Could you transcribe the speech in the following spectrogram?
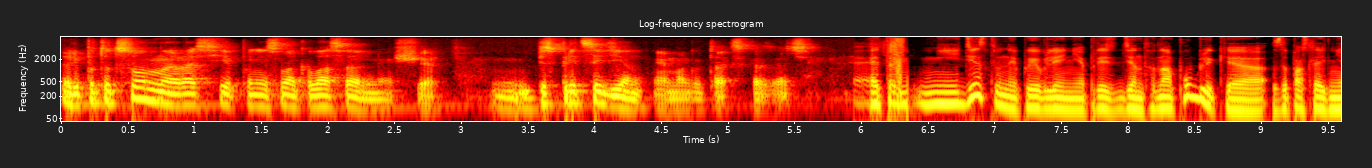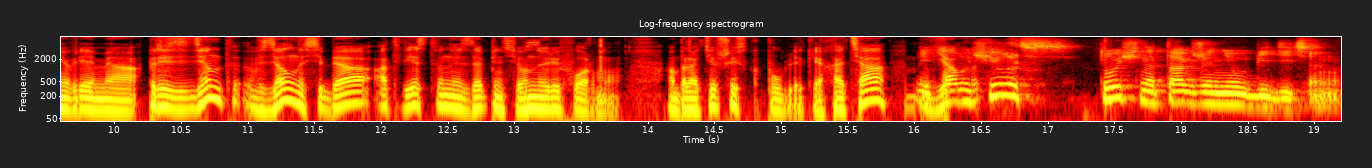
Репутационная Россия понесла колоссальный ущерб. Беспрецедентный, я могу так сказать. Это не единственное появление президента на публике за последнее время. Президент взял на себя ответственность за пенсионную реформу, обратившись к публике. Хотя И явно... получилось точно так же неубедительно.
